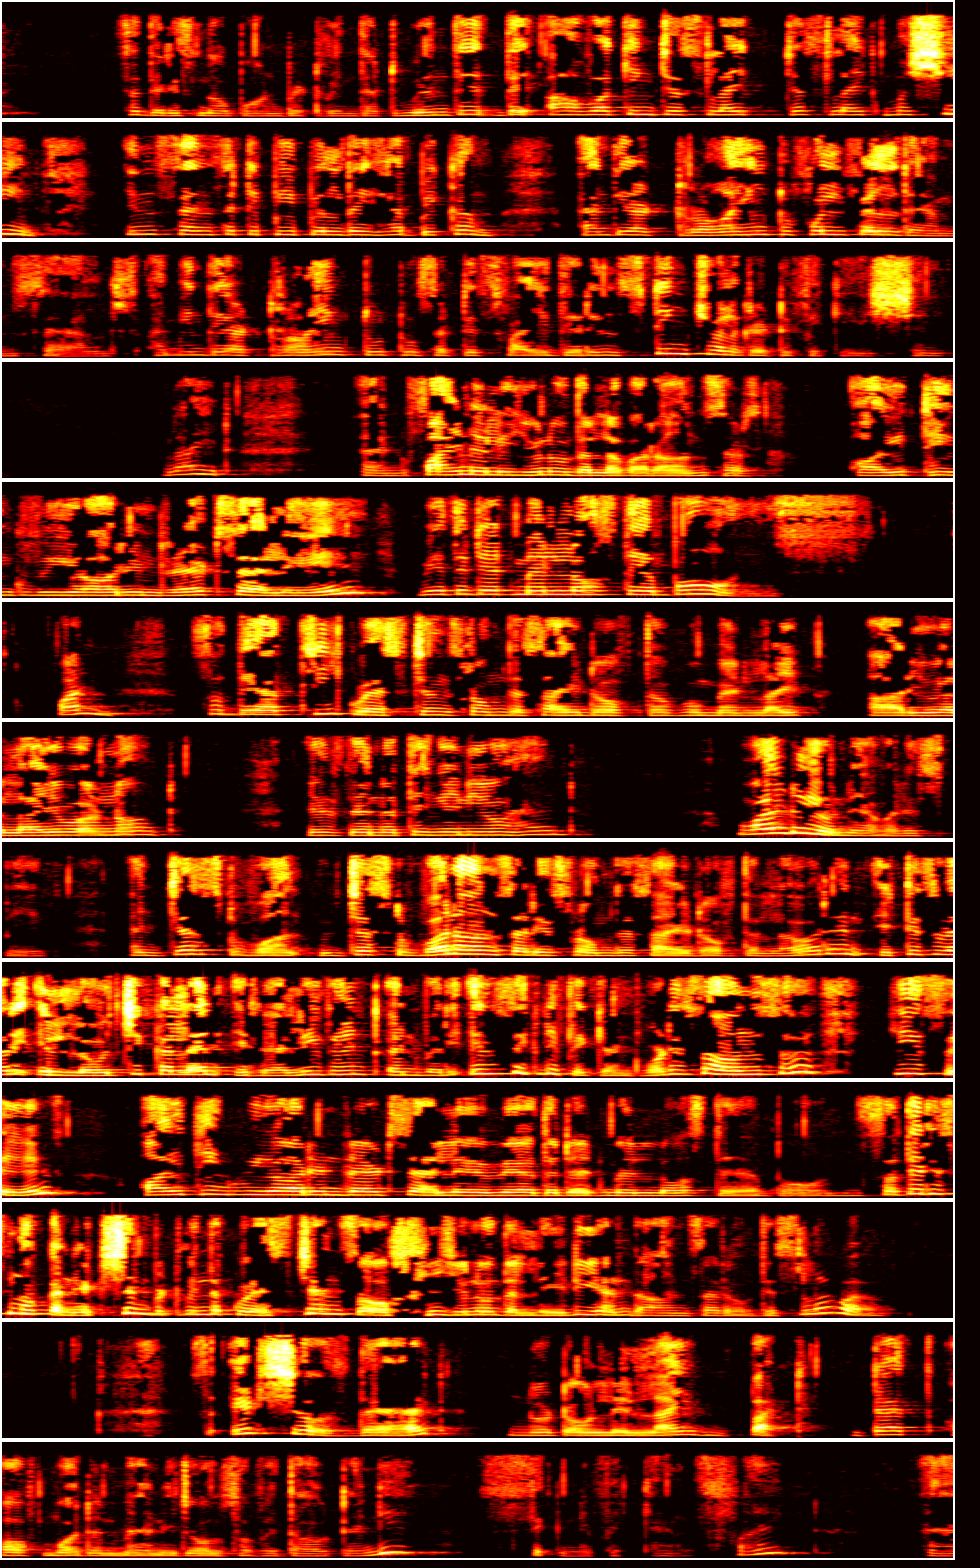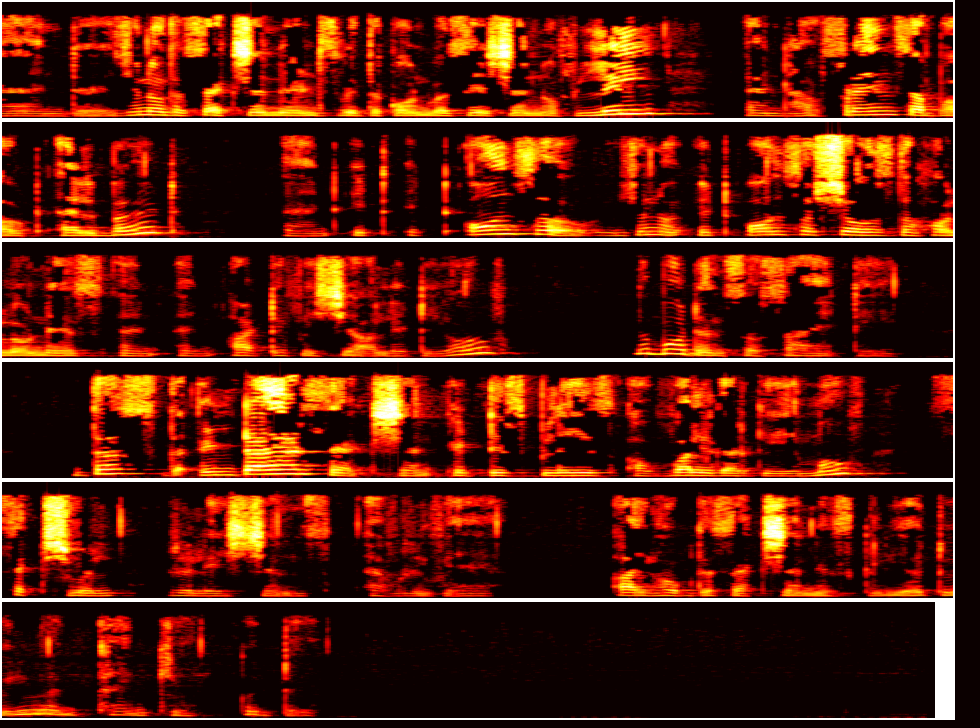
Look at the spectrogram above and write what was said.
So there is no bond between the two and they, they are working just like just like machine. Insensitive people they have become and they are trying to fulfill themselves. I mean they are trying to, to satisfy their instinctual gratification. Right? And finally, you know, the lover answers, I think we are in Red Alley eh? where the dead men lost their bones. Fine. So there are three questions from the side of the woman like, are you alive or not? Is there nothing in your head? Why do you never speak? and just one just one answer is from the side of the lover and it is very illogical and irrelevant and very insignificant what is the answer he says i think we are in rats' alley where the dead men lost their bones. So there is no connection between the questions of you know the lady and the answer of this lover. So it shows that not only life but death of modern man is also without any significance fine? And uh, you know the section ends with the conversation of Lil and her friends about Albert and it, it also you know it also shows the hollowness and, and artificiality of the modern society. Thus the entire section it displays a vulgar game of sexual relations everywhere. I hope the section is clear to you and thank you. Good day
